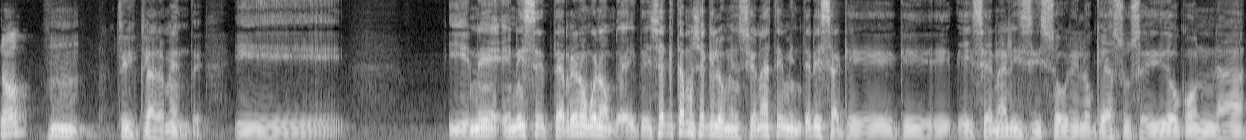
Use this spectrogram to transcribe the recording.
¿No? Mm, sí, claramente. Y, y en, ese terreno, bueno, eh, ya que estamos, ya que lo mencionaste, me interesa que ese análisis sobre lo que ha sucedido con la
